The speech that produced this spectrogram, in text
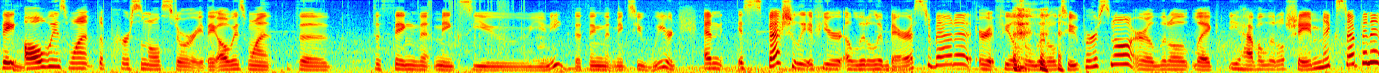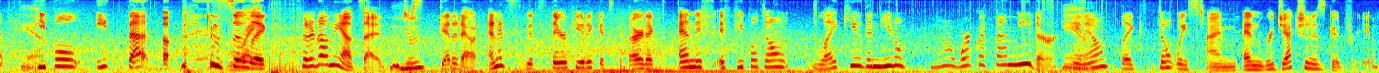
They always want the personal story. They always want the the thing that makes you unique, the thing that makes you weird. And especially if you're a little embarrassed about it or it feels a little too personal or a little like you have a little shame mixed up in it, Yeah. people eat that up. so Right. like put it on the outside. Mm-hmm. Just get it out. And it's it's therapeutic, it's cathartic. And if if people don't like you, then you don't want to work with them either. Yeah. You know? Like don't waste time. And rejection is good for you.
